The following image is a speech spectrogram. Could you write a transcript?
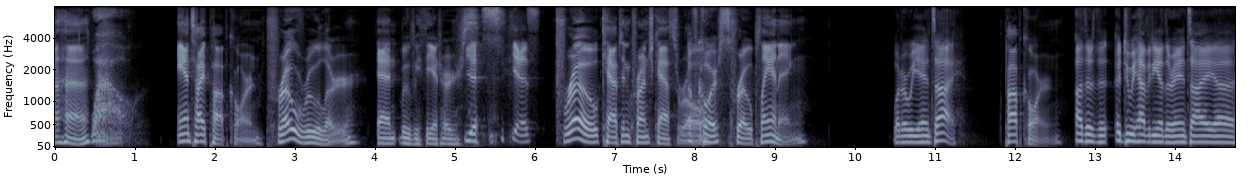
Uh huh. Wow. Anti popcorn, pro ruler at movie theaters. Yes. Yes. pro Captain Crunch casserole. Of course. Pro planning. What are we anti? Popcorn. Other than, uh, do we have any other anti uh,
